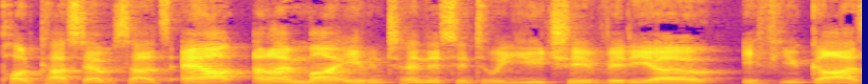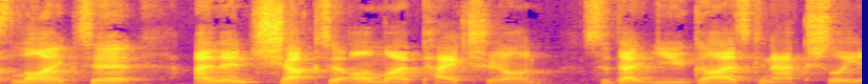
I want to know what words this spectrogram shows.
podcast episodes out, and I might even turn this into a YouTube video if you guys liked it, and then chucked it on my Patreon so that you guys can actually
